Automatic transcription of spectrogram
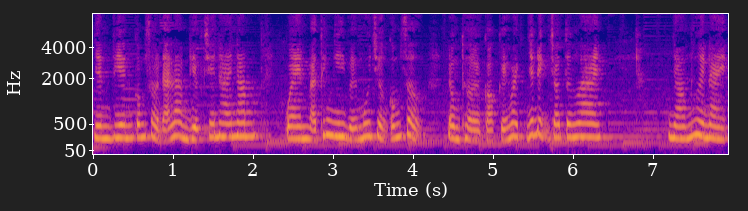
nhân viên công sở đã làm việc trên 2 năm, quen và thích nghi với môi trường công sở, đồng thời có kế hoạch nhất định cho tương lai. Nhóm người này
